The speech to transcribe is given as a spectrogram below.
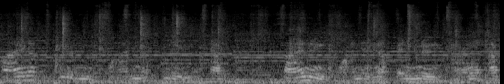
ซ้ายนับหนึ่งขวานับหนึ่งนะครับซ้ายหนึ่งขวาหนึ่งนับเป็นหนึ่งครั้งนะครับ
